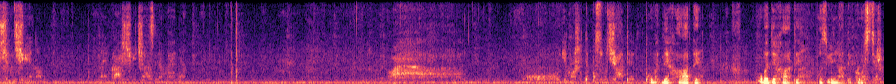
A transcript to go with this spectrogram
найкращим чином. Найкращий час для мене. Вау. О, і можете позвучати, повидихати, повидихати, позвільняти простір.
